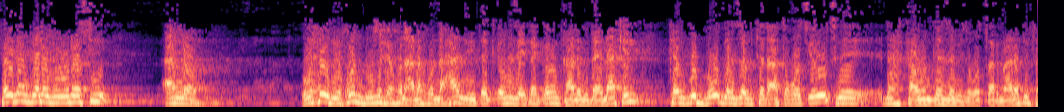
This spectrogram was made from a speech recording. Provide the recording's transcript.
ፈኢዘን ገለ ዝውረሲ ኣሎ ውሑድ ይኹን ብዙሕ ይኹን ዓላ ኩሉ ሓል ይጠቅምን ዘይጠቅምን ካልእ ጉዳይ ላኪን ከም ጉብኡ ገንዘብ እተ ተቆፂኡ ናህካ ውን ገንዘብ እዩ ዝቁፅር ማለት እዩ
